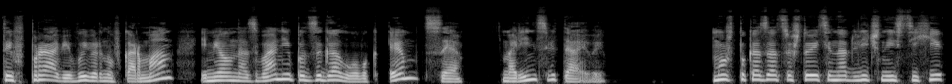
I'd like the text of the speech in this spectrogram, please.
«Ты вправе, вывернув карман», имел название подзаголовок «МЦ» Марине Цветаевой. Может показаться, что эти надличные стихи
